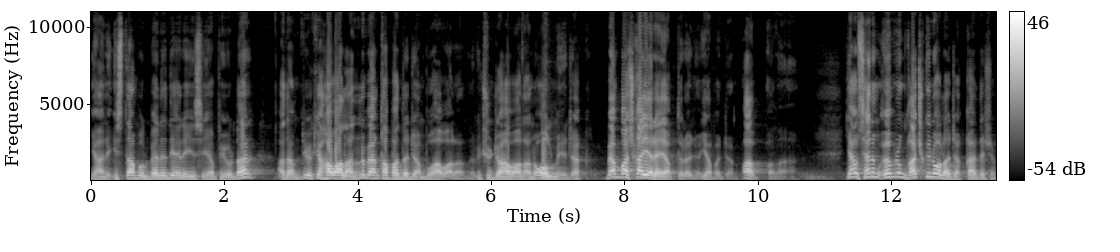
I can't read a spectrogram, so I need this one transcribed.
Yani İstanbul Belediye Reisi yapıyorlar. Adam diyor ki havaalanını ben kapatacağım bu havaalanını. Üçüncü havaalanı olmayacak. Ben başka yere yaptıracağım, yapacağım. Hoppala. Ya senin ömrün kaç gün olacak kardeşim?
